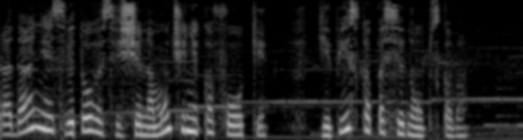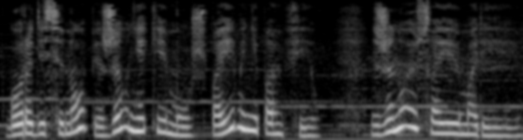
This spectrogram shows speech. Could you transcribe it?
Страдания святого священномученика Фоки, епископа Синопского. В городе Синопе жил некий муж по имени Памфил с женою своей Марией.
